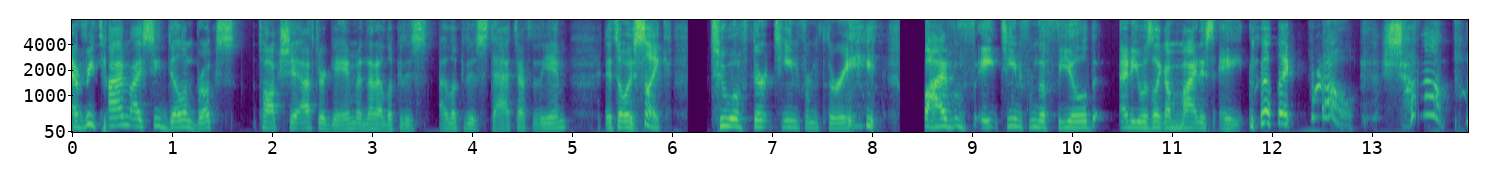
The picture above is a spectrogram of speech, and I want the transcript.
every time I see Dillon Brooks talk shit after a game, and then I look at his I look at his stats after the game, it's always like two of thirteen from three, five of eighteen from the field, and he was like a minus eight. like, bro, shut up.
